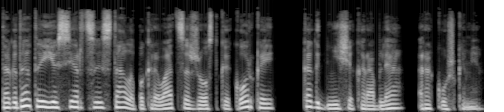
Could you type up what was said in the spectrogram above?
Тогда-то ее сердце и стало покрываться жесткой коркой, как днище корабля, ракушками.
